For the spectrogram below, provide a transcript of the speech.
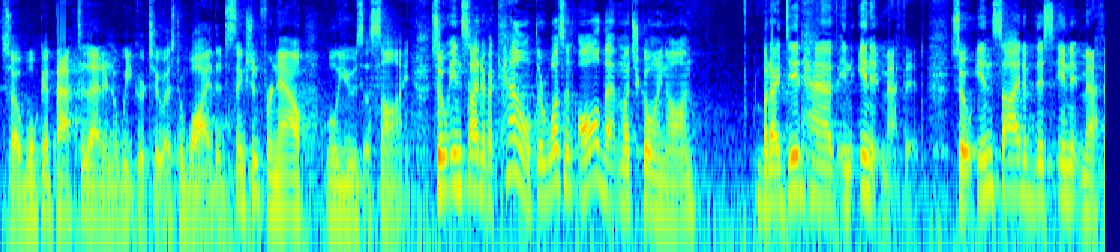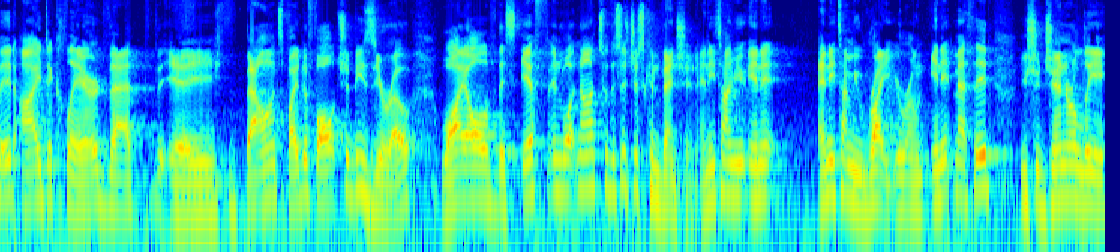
So we'll get back to that in a week or two as to why. The distinction for now, we'll use a sign. So inside of account, there wasn't all that much going on but I did have an init method. So inside of this init method, I declared that a balance by default should be zero. Why all of this if and whatnot? So this is just convention. Anytime you init anytime you write your own init method, you should generally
